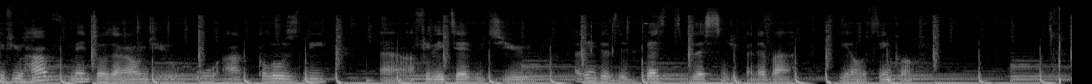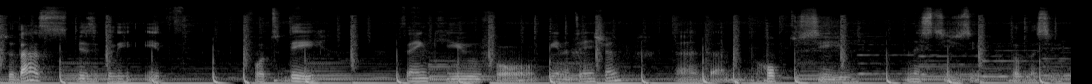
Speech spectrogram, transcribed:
if you have mentors around you who are closely uh, affiliated with you, I think it's the best blessing you can ever, you know, think of. So that's basically it for today. Thank you for paying attention and um, hope to see you next Tuesday. God bless you.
